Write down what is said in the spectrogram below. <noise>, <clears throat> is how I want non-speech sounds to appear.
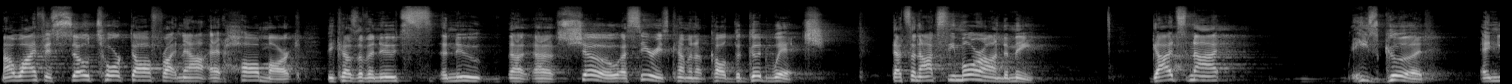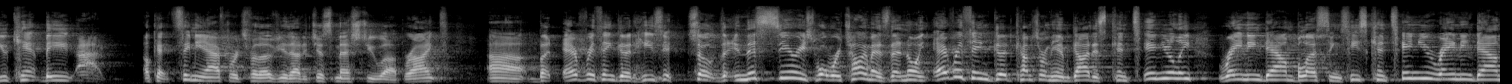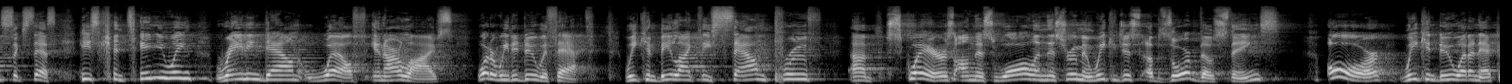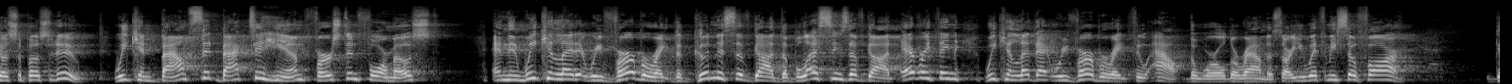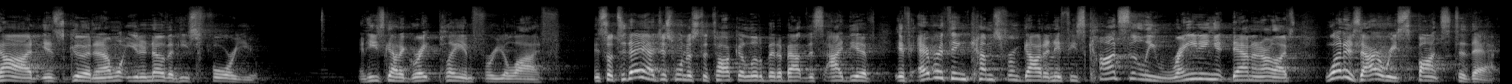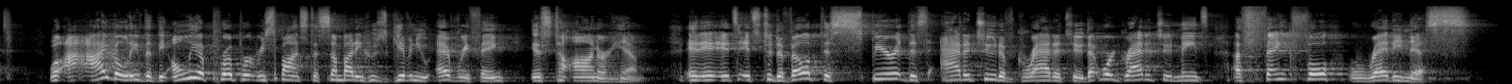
My wife is so torqued off right now at Hallmark because of a new, a new uh, uh, show, a series coming up called The Good Witch. That's an oxymoron to me. God's not, He's good, and you can't be, uh, okay, see me afterwards for those of you that have just messed you up, right? Uh, but everything good, he's so the, in this series, what we're talking about is that knowing everything good comes from him. God is continually raining down blessings. He's continue raining down success. He's continuing raining down wealth in our lives. What are we to do with that? We can be like these soundproof um, squares on this wall in this room, and we can just absorb those things, or we can do what an echo is supposed to do. We can bounce it back to him first and foremost and then we can let it reverberate the goodness of God, the blessings of God, everything, we can let that reverberate throughout the world around us. Are you with me so far? God is good, and I want you to know that He's for you. And He's got a great plan for your life. And so today I just want us to talk a little bit about this idea of if everything comes from God and if He's constantly raining it down in our lives, what is our response to that? Well, I, I believe that the only appropriate response to somebody who's given you everything is to honor him. It, it, it's, it's to develop this spirit, this attitude of gratitude. That word gratitude means a thankful readiness.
